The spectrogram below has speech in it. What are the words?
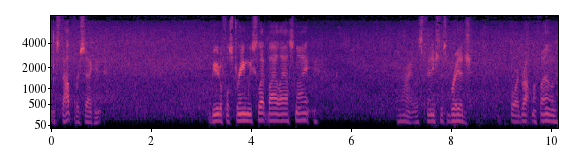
We stopped for a second. Beautiful stream we slept by last night. All right, let's finish this bridge before I drop my phone.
